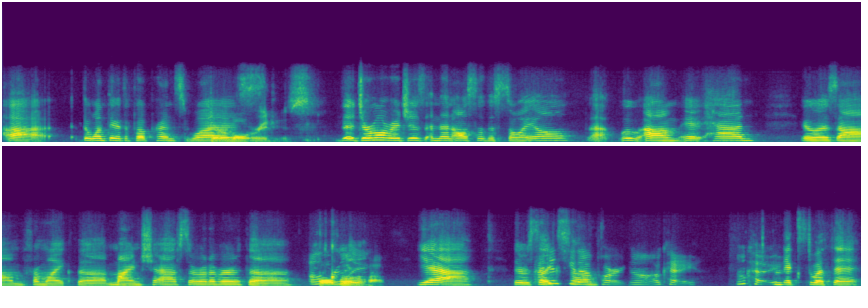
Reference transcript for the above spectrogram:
uh the one thing with the footprints was Dermal ridges. the dermal ridges and then also the soil that um it had. It was um from like the mine shafts or whatever. The Oh, really? yeah. There was like I didn't see some that part. No, okay. Okay. mixed with it.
